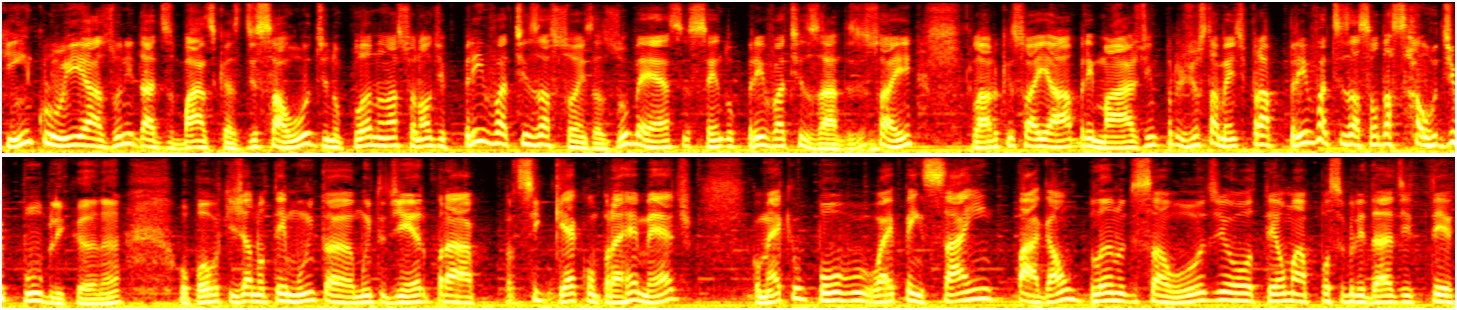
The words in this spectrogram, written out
que incluía as unidades básicas de saúde no Plano Nacional de Privatizações, as UBS sendo privatizadas. Isso aí, claro que isso aí abre margem pro, justamente para a privatização da saúde pública, né? O povo que já não tem muita, muito dinheiro para sequer comprar remédio, como é que o povo vai pensar em pagar um plano de saúde ou ter uma possibilidade de ter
